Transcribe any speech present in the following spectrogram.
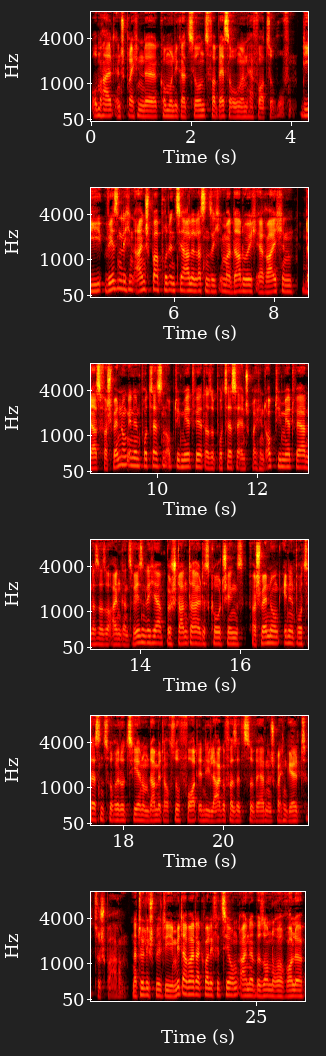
um halt entsprechende Kommunikationsverbesserungen hervorzurufen. Die wesentlichen Einsparpotenziale lassen sich immer dadurch erreichen, dass Verschwendung in den Prozessen optimiert wird, also Prozesse entsprechend optimiert werden. Das ist also ein ganz wesentlicher Bestandteil des Coachings, Verschwendung in den Prozessen zu reduzieren, um damit auch so sofort in die Lage versetzt zu werden, entsprechend Geld zu sparen. Natürlich spielt die Mitarbeiterqualifizierung eine besondere Rolle,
